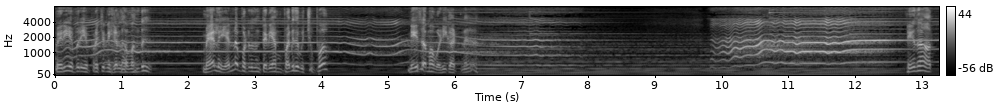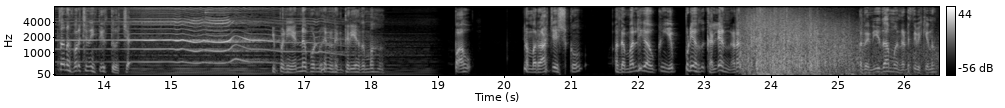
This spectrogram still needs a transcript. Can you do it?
பெரிய பெரிய பிரச்சனைகள்லாம் வந்து மேல என்ன பண்றதுன்னு தெரியாம பரிதவிச்சுப்போ நீதமா வழிகாட்டின. நீதான் அத்தனை பிரச்சனையும் தீர்த்து வச்ச. இப்போ நீ என்ன பண்ணுவேன்னு எனக்கு தெரியாதும்மா பாவ் நம்ம ராஜேஷ்க்கும் அந்த மல்லிகாவுக்கும் எப்படியாவது கல்யாணம் நடக்கும் அதை நீதாம்மா நடத்தி வைக்கணும்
